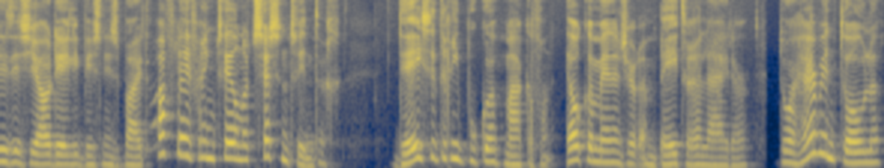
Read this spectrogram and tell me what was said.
Dit is jouw Daily Business Bite, aflevering 226. Deze drie boeken maken van elke manager een betere leider. Door Herwin Tolen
